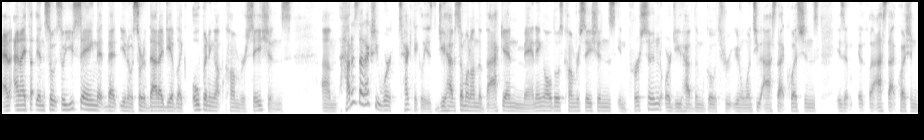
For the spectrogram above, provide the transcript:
and and i thought and so so you saying that that you know sort of that idea of like opening up conversations um, how does that actually work technically? Is do you have someone on the back end manning all those conversations in person, or do you have them go through? You know, once you ask that questions, is it uh, ask that question?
